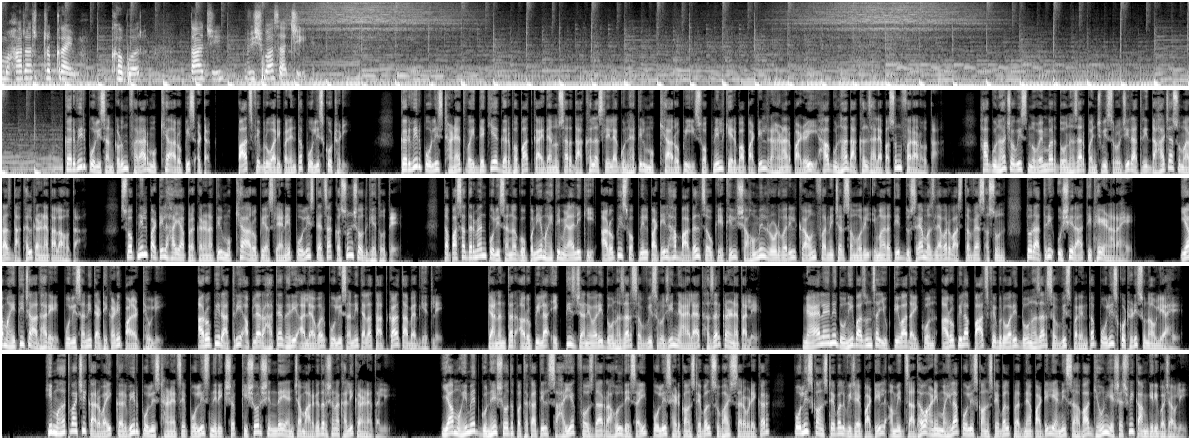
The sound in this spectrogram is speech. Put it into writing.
Maharashtra crime खबर ताजी विश्वासाची. करवीर पोलिसांकडून फरार मुख्य आरोपीस अटक. पाच फेब्रुवारीपर्यंत पोलीस कोठडी. करवीर पोलीस ठाण्यात वैद्यकीय गर्भपात कायद्यानुसार दाखल असलेल्या गुन्ह्यातील मुख्य आरोपी स्वप्नील केरबा पाटील राहणार पाडळी हा गुन्हा दाखल झाल्यापासून फरार होता. हा गुन्हा चोवीस नोव्हेंबर दोन हजार पंचवीस रोजी रात्री दहाच्या सुमारास दाखल करण्यात आला होता. स्वप्नील पाटील हा या प्रकरणातील मुख्य आरोपी असल्याने पोलीस त्याचा कसून शोध घेत होते. तपासादरम्यान पोलिसांना गोपनीय माहिती मिळाली की आरोपी स्वप्नील पाटील हा बागल चौक येथील शाहूमिल रोडवरील क्राऊन फर्निचर समोरील इमारतीत दुसऱ्या मजल्यावर वास्तव्यास असून तो रात्री उशिरा तिथे येणार आहे. या माहितीच्या आधारे पोलिसांनी त्या ठिकाणी पाळत ठेवली. आरोपी रात्री आपल्या राहत्या घरी आल्यावर पोलिसांनी त्याला तात्काळ ताब्यात घेतले. त्यानंतर आरोपीला एकतीस जानेवारी दोन हजार सव्वीस रोजी न्यायालयात हजर करण्यात आले. न्यायालयाने दोन्ही बाजूंचा युक्तिवाद ऐकून आरोपीला पाच फेब्रुवारी दोन हजार सव्वीसपर्यंत पोलीस कोठडी सुनावली आहे. ही महत्वाची कारवाई करवीर पोलीस ठाण्याचे पोलीस निरीक्षक किशोर शिंदे यांच्या मार्गदर्शनाखाली करण्यात आली. या मोहिमेत गुन्हे शोध पथकातील सहाय्यक फौजदार Rahul Desai police head constable Subhash Sarvadekar police constable Vijay Patil Amit Jadhav आणि महिला पोलीस कॉन्स्टेबल प्रज्ञा पाटील यांनी सहभाग घेऊन यशस्वी कामगिरी बजावली.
